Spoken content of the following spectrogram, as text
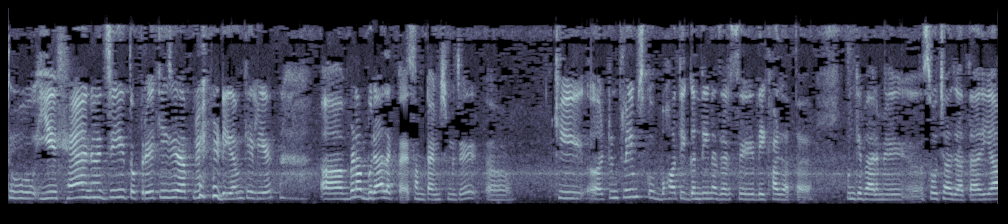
तो ये है एनर्जी तो प्रे कीजिए अपने डीएम के लिए। आ, बड़ा बुरा लगता है समटाइम्स मुझे आ, कि ट्विन फ्लेम्स को बहुत ही गंदी नज़र से देखा जाता है। उनके बारे में सोचा जाता है। या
